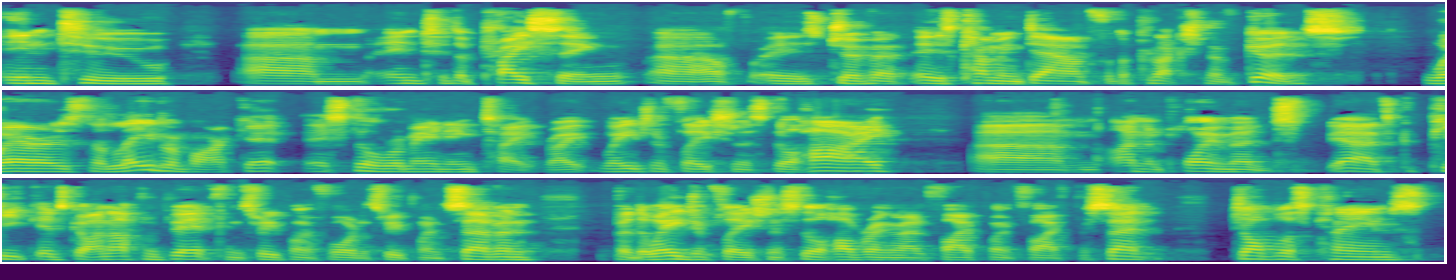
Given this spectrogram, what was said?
into um, into the pricing uh, is driven is coming down for the production of goods, whereas the labor market is still remaining tight. Right, wage inflation is still high. Um, unemployment, yeah, it's peak. It's gone up a bit from three point four to three point seven, but the wage inflation is still hovering around five point five percent. Jobless claims,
